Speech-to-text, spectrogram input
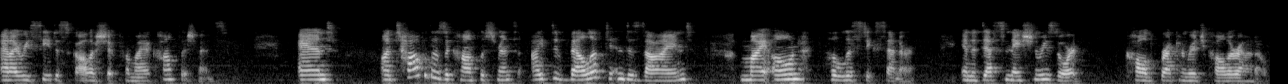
and I received a scholarship for my accomplishments. And on top of those accomplishments, I developed and designed my own holistic center in a destination resort called Breckenridge, Colorado.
